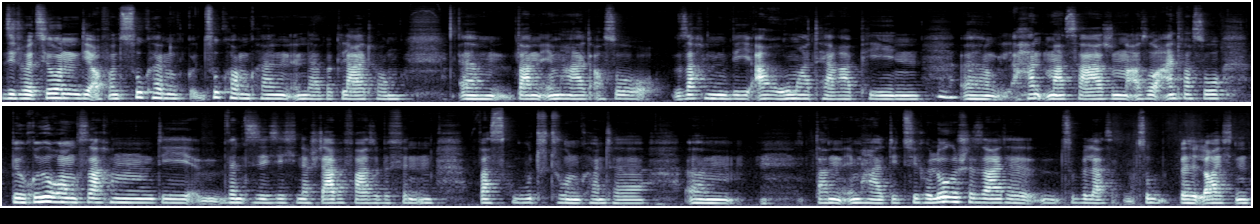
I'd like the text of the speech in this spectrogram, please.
Situationen, die auf uns zukönnen, zukommen können in der Begleitung? Ähm, dann eben halt auch so Sachen wie Aromatherapien, äh, Handmassagen, also einfach so Berührungssachen, die, wenn sie sich in der Sterbephase befinden, was gut tun könnte. Ähm, dann eben halt die psychologische Seite zu, zu beleuchten.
